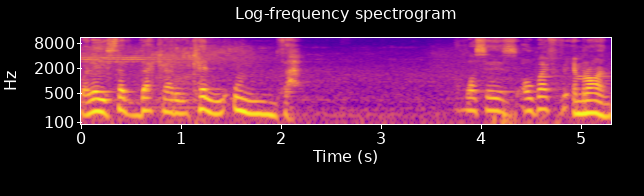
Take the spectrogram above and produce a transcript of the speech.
وليس الذكر كالأنثى Allah says, O wife of Imran,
